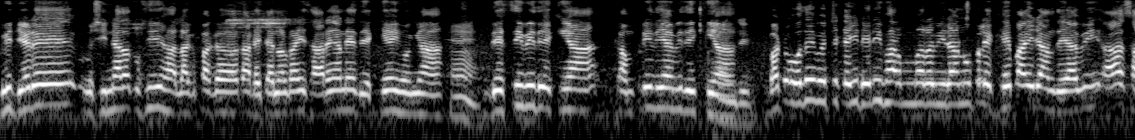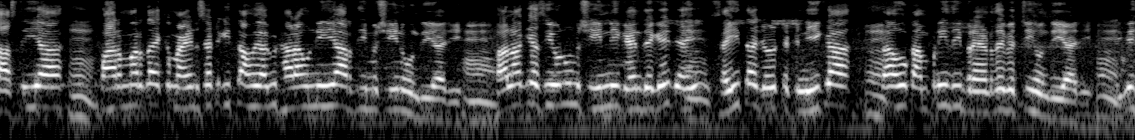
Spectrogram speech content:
ਵੀ ਜਿਹੜੇ ਮਸ਼ੀਨਾਂ ਦਾ ਤੁਸੀਂ ਲਗਭਗ ਤੁਹਾਡੇ ਚੈਨਲ ਰਾਹੀਂ ਸਾਰਿਆਂ ਨੇ ਦੇਖੀਆਂ ਹੀ ਹੋਈਆਂ। ਦੇਸੀ ਵੀ ਦੇਖੀਆਂ ਕੰਪਨੀ ਦੀਆਂ ਵੀ ਦੇਖੀਆਂ। ਬਟ ਉਹਦੇ ਵਿੱਚ ਕਈ ਡੇਰੀ ਫਾਰਮਰ ਵੀਰਾਂ ਨੂੰ ਭੁਲੇਖੇ ਪਾਏ ਜਾਂਦੇ ਆ ਵੀ ਆਹ ਸਸਤੀ ਆ। ਫਾਰਮਰ ਦਾ ਇੱਕ ਮਾਈਂਡ ਸੈਟ ਕੀਤਾ ਹੋਇਆ ਵੀ 18 19000 ਦੀ ਮਸ਼ੀਨ ਹੁੰਦੀ ਆ ਜੀ। ਹਾਲਾਂਕਿ ਅਸੀਂ ਉਹਨੂੰ ਮਸ਼ੀਨ ਨਹੀਂ ਕਹਿੰਦੇਗੇ ਸਹੀ ਤਾਂ ਜੋ ਟੈਕਨੀਕ ਆ ਤਾਂ ਉਹ ਕੰਪਨੀ ਦੀ ਬ੍ਰਾਂਡ ਦੇ ਵਿੱਚ ਹੀ ਹੁੰਦੀ ਆ ਜੀ। ਠੀਕ ਹੈ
